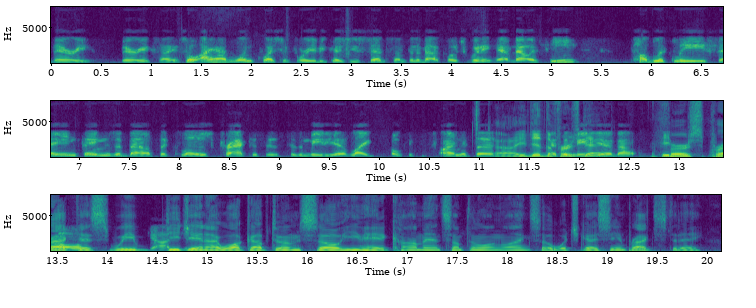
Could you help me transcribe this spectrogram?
Very, very exciting. So I had one question for you because you said something about Coach Whittingham. Now, is he publicly saying things about the closed practices to the media, like poking fun at the? Uh, he did the first the day about the first practice. Oh, we DJ and I walk up to him, so he made a comment something along the lines. So, what you guys see in practice today?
